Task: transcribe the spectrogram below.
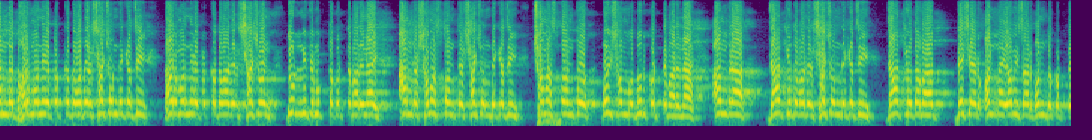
আমরা ধর্ম নিরপেক্ষতাবাদের শাসন দেখেছি, ধর্ম নিরপেক্ষতাবাদের শাসন দুর্নীতি মুক্ত করতে পারে নাই। আমরা সমাজতন্ত্রের শাসন দেখেছি, সমাজতন্ত্র বৈষম্য দূর করতে পারে না। আমরা জাতীয়তাবাদের শাসন দেখেছি, জাতীয়তাবাদ দেশের অন্যায় অবিচার বন্ধ করতে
